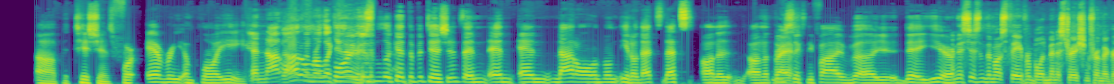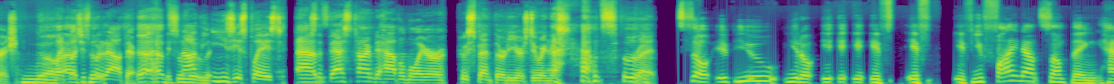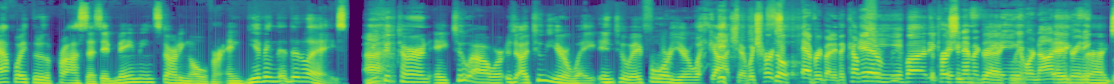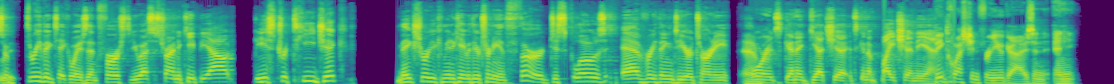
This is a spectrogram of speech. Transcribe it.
uh, petitions for every employee. And not, all of them are looking at employees it. look at the petitions, and and and not all of them. You know, that's that's on a on a Right. 365 uh, day year. And this isn't the most favorable administration for immigration. No, like, let's just put it out there. Absolutely. It's not the easiest place. It's the best time to have a lawyer who spent 30 years doing this. Absolutely. right. So if you, you know, i- i- i- if, if, if you find out something halfway through the process, it may mean starting over and given the delays, you Ah. could turn a two hour, a two year wait into a four year wait. Gotcha. Which hurts So- everybody. The company, Everybody, the person immigrating or non-immigrating. Exactly. So three big takeaways then. First, the U.S. is trying to keep you out. Be strategic. Make sure you communicate with your attorney. And third, disclose everything to your attorney or it's going to get you, it's going to bite you in the end. Big question for you guys and, and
